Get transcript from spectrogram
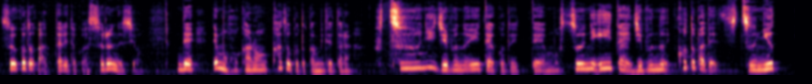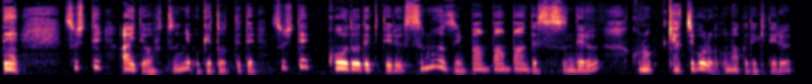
そういうことがあったりとかするんですよ。で、でも他の家族とか見てたら、普通に自分の言いたいこと言って、もう普通に言いたい自分の言葉で普通に言って、そして相手は普通に受け取ってて、そして行動できてる、スムーズにパンパンパンって進んでる、このキャッチボールがうまくできてる、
